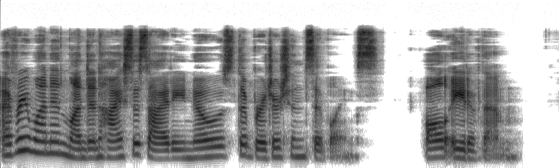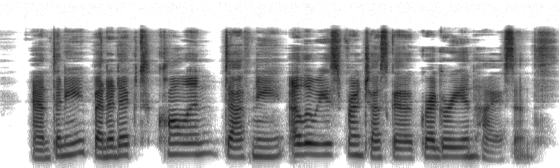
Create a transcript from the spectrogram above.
Everyone in London high society knows the Bridgerton siblings, all eight of them, Anthony, Benedict, Colin, Daphne, Eloise, Francesca, Gregory, and Hyacinth.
